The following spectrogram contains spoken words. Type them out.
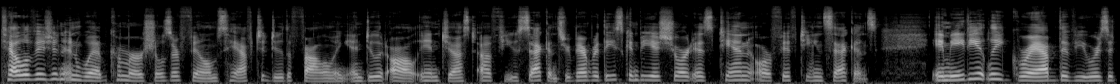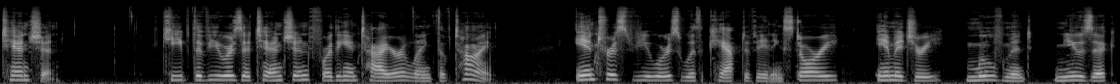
Television and web commercials or films have to do the following and do it all in just a few seconds. Remember, these can be as short as 10 or 15 seconds. Immediately grab the viewer's attention. Keep the viewer's attention for the entire length of time. Interest viewers with a captivating story, imagery, movement, music.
